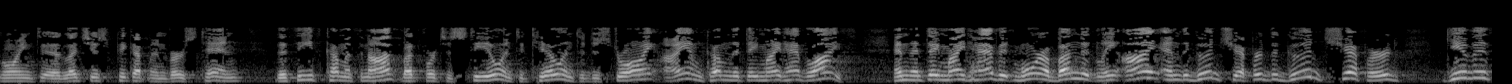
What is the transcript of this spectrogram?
going to, let's just pick up in verse 10. The thief cometh not, but for to steal and to kill and to destroy. I am come that they might have life, and that they might have it more abundantly. I am the good shepherd. The good shepherd giveth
